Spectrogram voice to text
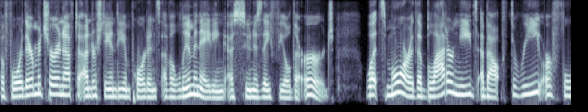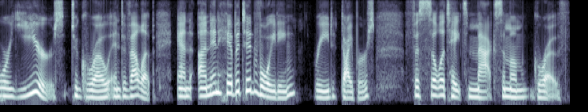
before they're mature enough to understand the importance of eliminating as soon as they feel the urge. What's more, the bladder needs about three or four years to grow and develop, and uninhibited voiding, read diapers, facilitates maximum growth.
